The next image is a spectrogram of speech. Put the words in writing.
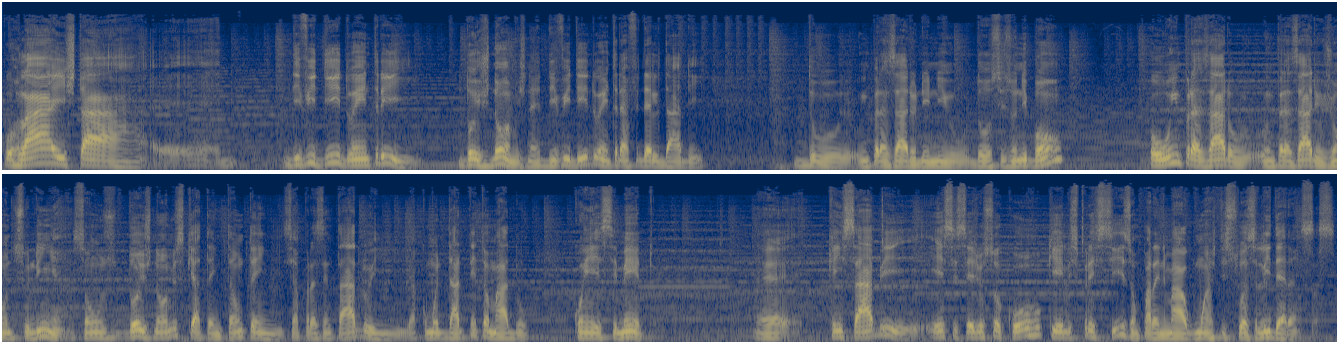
Por lá está é, dividido entre dois nomes, né? dividido entre a fidelidade do empresário Ninho Doces Unibon ou o empresário, o empresário João de Sulinha. São os dois nomes que até então têm se apresentado e a comunidade tem tomado conhecimento. É, quem sabe esse seja o socorro que eles precisam para animar algumas de suas lideranças.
